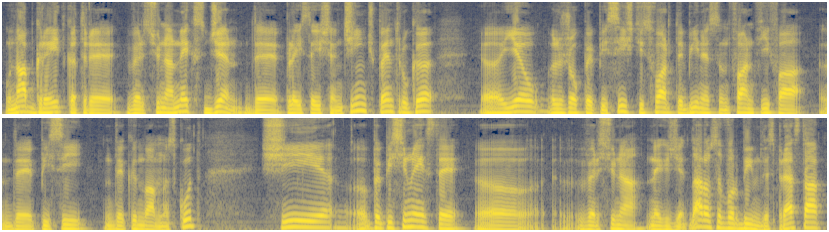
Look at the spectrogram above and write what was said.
un upgrade către versiunea next gen de PlayStation 5 pentru că uh, eu îl joc pe PC, știți foarte bine, sunt fan FIFA de PC de când m-am născut și uh, pe PC nu este uh, versiunea next gen, dar o să vorbim despre asta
